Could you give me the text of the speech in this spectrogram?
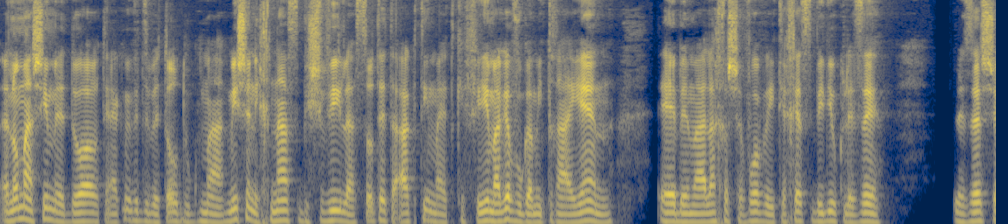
אני לא מאשים את דוארטי, אני רק מביא את זה בתור דוגמה, מי שנכנס בשביל לעשות את האקטים ההתקפיים, אגב הוא גם התראיין אה, במהלך השבוע והתייחס בדיוק לזה, לזה ש,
